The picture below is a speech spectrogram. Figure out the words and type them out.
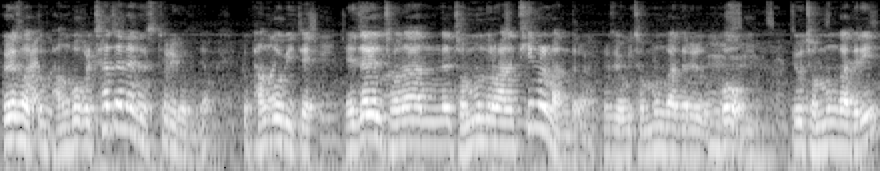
그래서 어떤 방법을 찾아내는 스토리거든요. 그 방법이 이제 agile 전환을 전문으로 하는 팀을 만들어요. 그래서 여기 전문가들을 놓고 이 전문가들이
